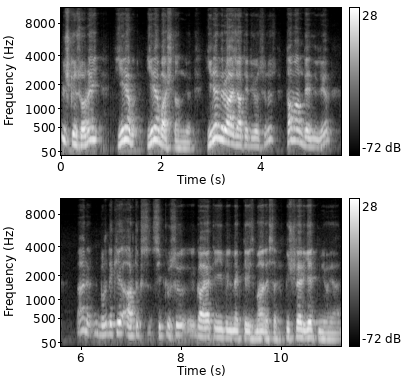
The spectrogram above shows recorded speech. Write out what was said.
Üç gün sonra yine yine başlanıyor. Yine müracaat ediyorsunuz. Tamam deniliyor. Yani buradaki artık siklusu gayet iyi bilmekteyiz maalesef. Güçler yetmiyor yani.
